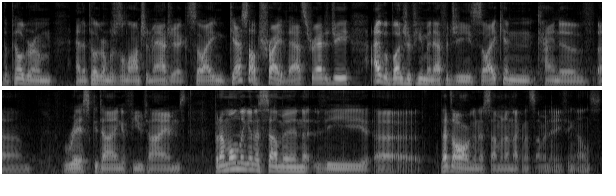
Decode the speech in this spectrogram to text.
the pilgrim, and the pilgrim was just launching magic. So I guess I'll try that strategy. I have a bunch of human effigies, so I can kind of um, risk dying a few times. But I'm only going to summon the... Uh, that's all I'm going to summon. I'm not going to summon anything else.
